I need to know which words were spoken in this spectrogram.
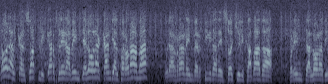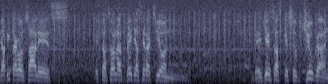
No la alcanzó a aplicar plenamente Lola, cambia el panorama. Una rana invertida de Xochitl Jabada frente a Lola Dinamita González. Estas son las bellas en acción. Bellezas que subyugan.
